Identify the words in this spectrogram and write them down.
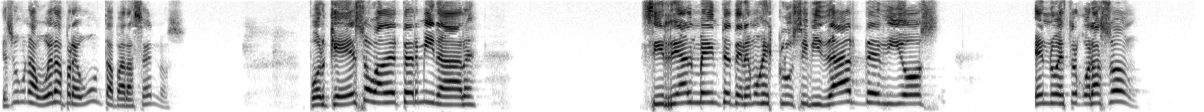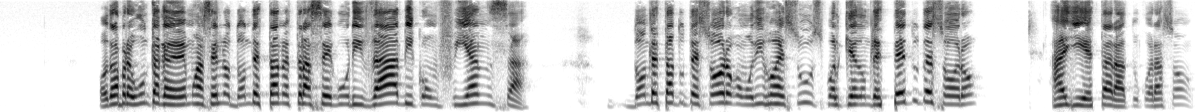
Eso es una buena pregunta para hacernos. Porque eso va a determinar si realmente tenemos exclusividad de Dios en nuestro corazón. Otra pregunta que debemos hacernos, ¿dónde está nuestra seguridad y confianza? ¿Dónde está tu tesoro? Como dijo Jesús, porque donde esté tu tesoro, allí estará tu corazón.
